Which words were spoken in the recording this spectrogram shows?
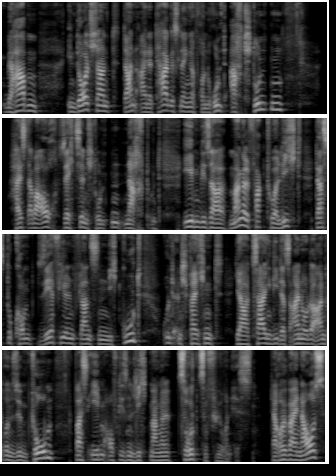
Wir haben in Deutschland dann eine Tageslänge von rund acht Stunden heißt aber auch 16 Stunden Nacht. Und eben dieser Mangelfaktor Licht, das bekommt sehr vielen Pflanzen nicht gut und entsprechend ja, zeigen die das eine oder andere Symptom, was eben auf diesen Lichtmangel zurückzuführen ist. Darüber hinaus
